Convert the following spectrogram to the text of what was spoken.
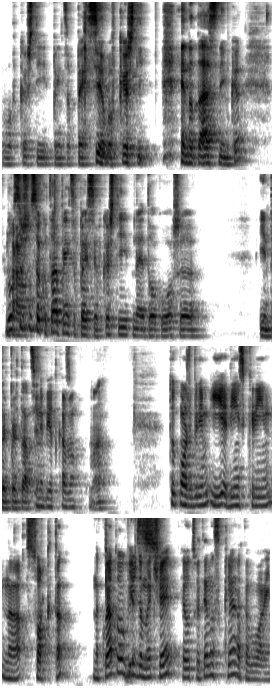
в къщи, принца в Персия в къщи е на тази снимка. Но Браво. всъщност, ако това е принца в Персия в къщи, не е толкова лоша интерпретация. не би отказал. А? Тук може да видим и един скрин на сорката, на която Yes. виждаме, че е отцветена склерата, Влади.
